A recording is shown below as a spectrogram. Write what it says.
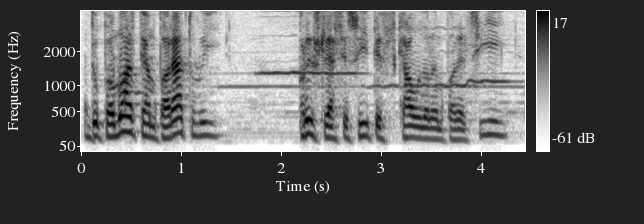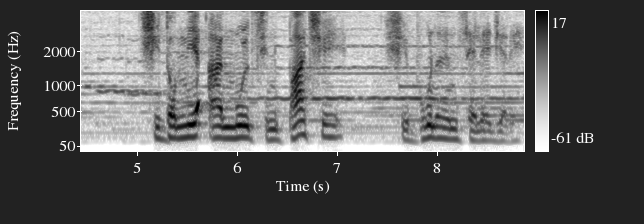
După moartea împăratului, Prâslea se sui pe scaunul împărăției și domnie an mulți în pace și bună înțelegere.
